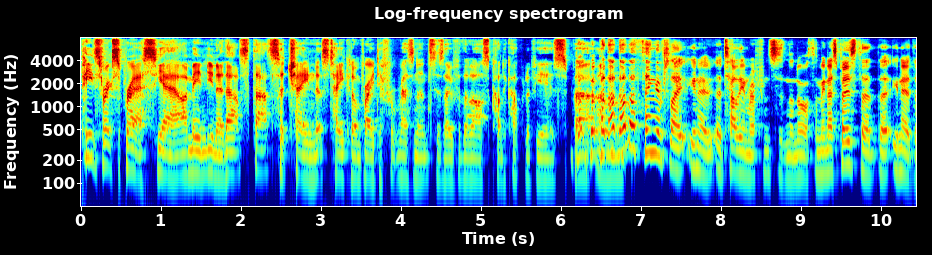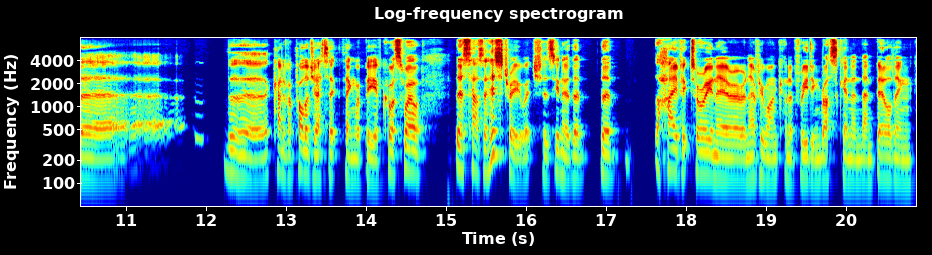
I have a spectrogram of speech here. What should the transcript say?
Pizza Express, yeah, I mean, you know, that's that's a chain that's taken on very different resonances over the last kind of couple of years. But, But, but, but that, um, that, that thing of like you know Italian references in the north. I mean, I suppose the, the you know the the kind of apologetic thing would be, of course, well, this has a history, which is you know the the the high Victorian era and everyone kind of reading Ruskin and then building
